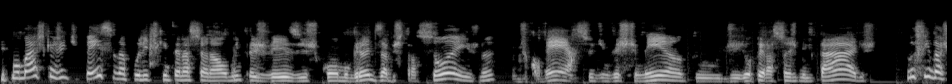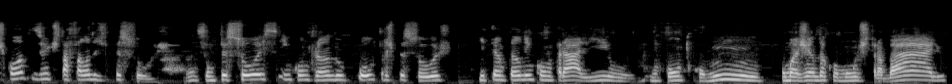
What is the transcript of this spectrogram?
E por mais que a gente pense na política internacional muitas vezes como grandes abstrações, né, de comércio, de investimento, de operações militares, no fim das contas a gente está falando de pessoas. Né? São pessoas encontrando outras pessoas e tentando encontrar ali um, um, ponto comum, uma agenda comum de trabalho.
